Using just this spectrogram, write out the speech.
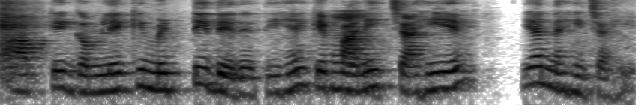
आपके गमले की मिट्टी दे देती है कि हम्म। पानी चाहिए या नहीं चाहिए।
